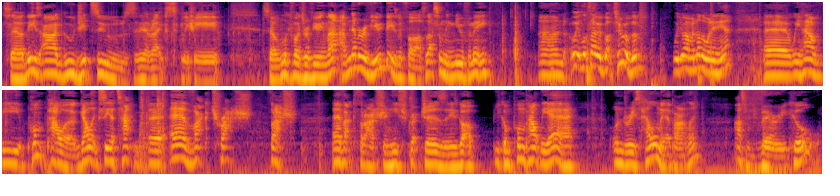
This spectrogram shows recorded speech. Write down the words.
So these are Goo Jit Zus. They're right squishy. So I'm looking forward to reviewing that. I've never reviewed these before, so that's something new for me. And oh, it looks like we've got two of them. We do have another one in here. Uh, we have the Pump Power Galaxy Attack uh, Air Vac Trash Thrash, Air Vac Thrash, and he stretches and he's got a. You can pump out the air under his helmet apparently. That's very cool.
